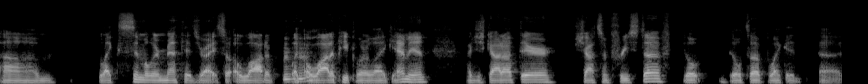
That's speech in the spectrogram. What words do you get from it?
um, like similar methods, right? So a lot of like a Mhm. lot of people are like, yeah, man, I just got out there, shot some free stuff, built built up like a uh,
